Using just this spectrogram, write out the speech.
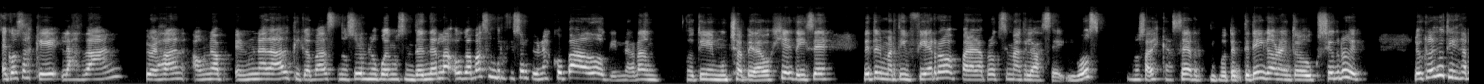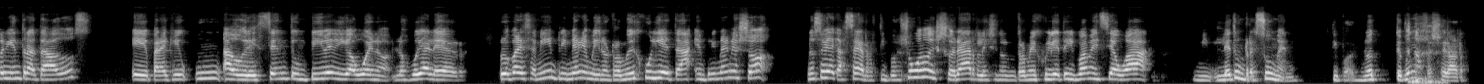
hay cosas que las dan pero las dan a una, en una edad que capaz nosotros no podemos entenderla, o capaz un profesor que no es copado, que la verdad no tiene mucha pedagogía, te dice, vete el Martín Fierro para la próxima clase, y vos no sabes qué hacer, tipo, te, te tiene que dar una introducción, creo que los clásicos tienen que estar bien tratados eh, para que un adolescente, un pibe, diga, bueno, los voy a leer. Pero parece, a mí en primer año me dieron Romeo y Julieta, en primer año yo no sabía qué hacer, tipo, yo guardo de llorar leyendo Romeo y Julieta, y mi papá me decía, guau, léete un resumen, tipo, no te pongas a llorar.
